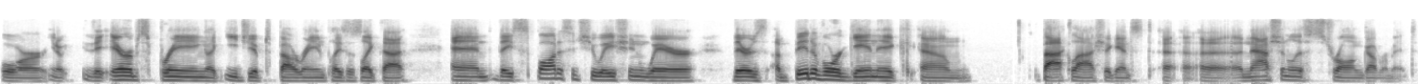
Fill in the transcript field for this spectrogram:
or you know the Arab Spring, like Egypt, Bahrain, places like that, and they spot a situation where there's a bit of organic um, backlash against a, a, a nationalist strong government.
